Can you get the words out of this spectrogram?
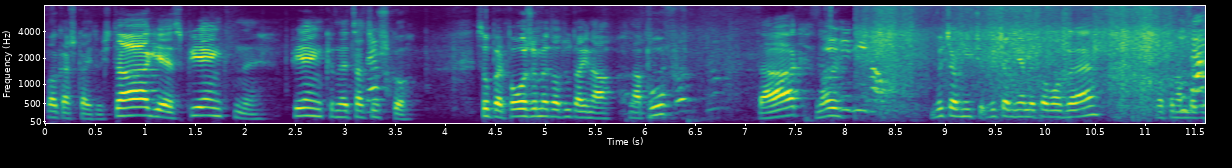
Pokaż Kajtuś. Tak jest, piękny, piękne cacuszko. Super, położymy to tutaj na, na puf. Tak, no I wyciągnijcie, wyciągniemy to może. Bo to nam będzie...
